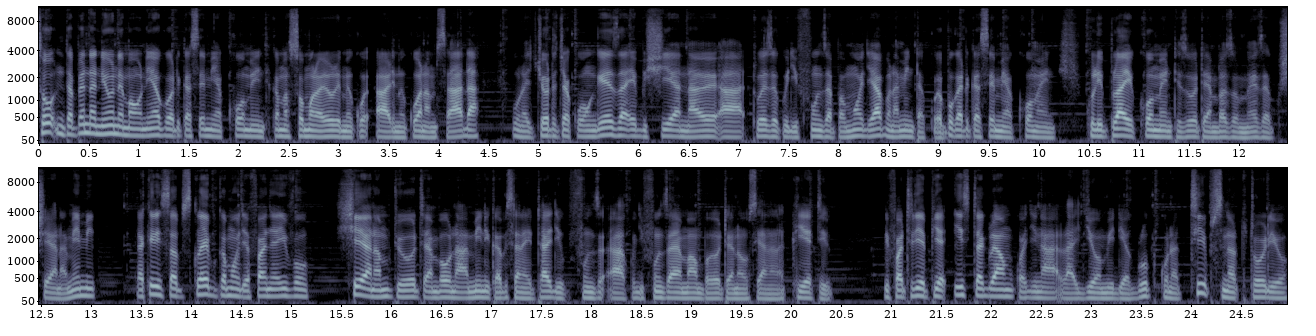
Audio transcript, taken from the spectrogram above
So nitapenda nione maoni yako katika sehemu ya comment, kama somo la leo limekuwa uh, limekuwa na msaada. Una chochote cha kuongeza, hebu share na wewe uh, tuweze kujifunza pamoja hapo, na mimi nitakuwepo katika sehemu ya comment kureply comment zote ambazo umeweza kushare na mimi, lakini subscribe kama hujafanya hivyo, share na mtu yoyote ambao unaamini kabisa anahitaji kufunza uh, kujifunza haya mambo yote yanayohusiana na creative. Nifuatilie pia Instagram kwa jina la Geo Media Group. Kuna tips na tutorial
